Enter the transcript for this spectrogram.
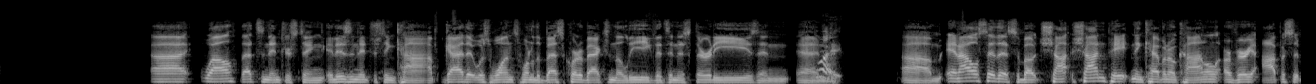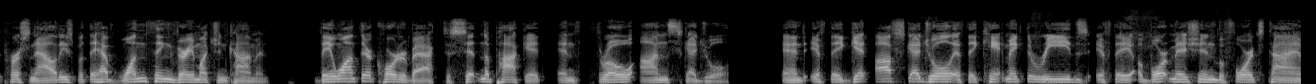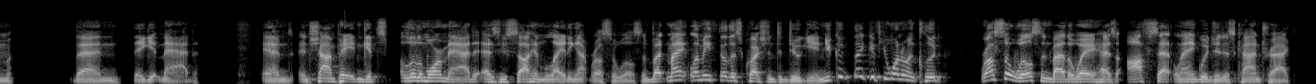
Uh, well, that's an interesting. It is an interesting comp. Guy that was once one of the best quarterbacks in the league, that's in his thirties, and and Right. um, and I'll say this about Sean, Sean Payton and Kevin O'Connell are very opposite personalities, but they have one thing very much in common. They want their quarterback to sit in the pocket and throw on schedule. And if they get off schedule, if they can't make the reads, if they abort mission before it's time, then they get mad. And and Sean Payton gets a little more mad as you saw him lighting up Russell Wilson. But Mike, let me throw this question to Doogie. And you could like if you want to include Russell Wilson, by the way, has offset language in his contract.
